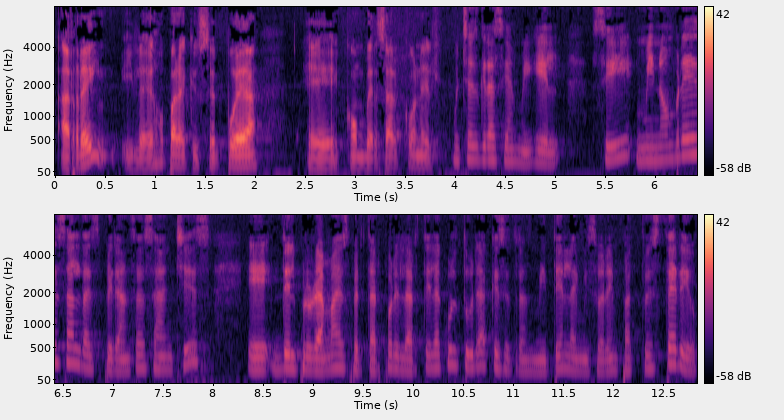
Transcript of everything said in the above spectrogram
a, Rey y le dejo para que usted pueda eh, conversar con él. Muchas gracias, Miguel. Sí, mi nombre es Alda Esperanza Sánchez. Eh, del programa Despertar por el Arte y la Cultura que se transmite en la emisora Impacto Estéreo.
